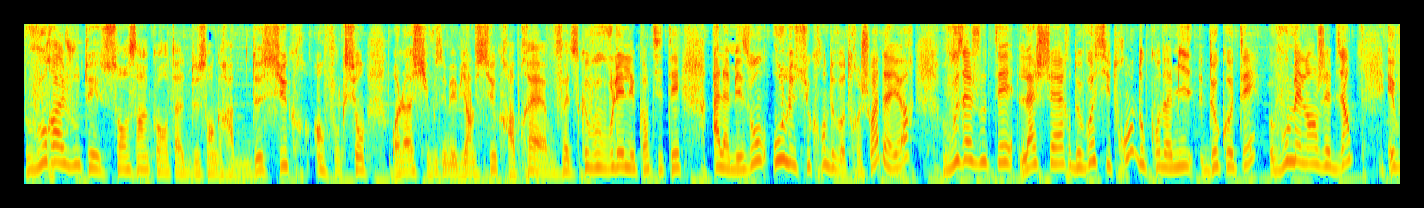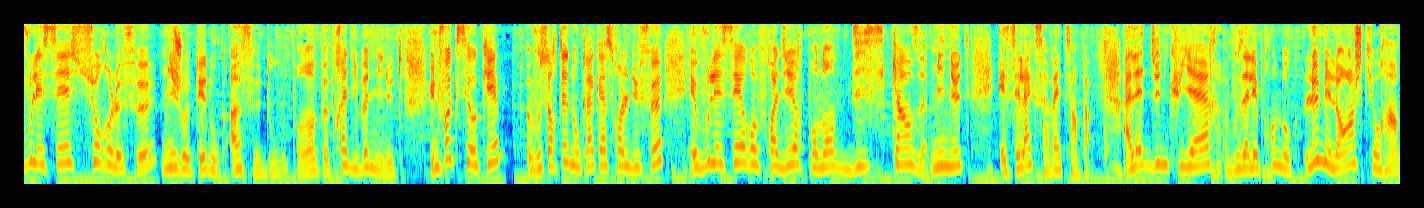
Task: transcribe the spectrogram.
vous rajoutez 150 à 200 grammes de sucre en fonction, voilà, si vous aimez bien le sucre, après vous faites ce que vous voulez, les quantités à la maison ou le sucrant de votre choix d'ailleurs. Vous ajoutez la chair de vos citrons, donc on a mis de côté, vous mélangez bien et vous laissez sur le feu mijoter, donc à feu doux pendant à peu près 10 bonnes minutes. Une fois que c'est ok, vous sortez donc la casserole du feu et vous laissez refroidir pendant 10-15 minutes et c'est là que ça va être sympa. À l'aide d'une cuillère, vous allez prendre donc le mélange qui aura un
